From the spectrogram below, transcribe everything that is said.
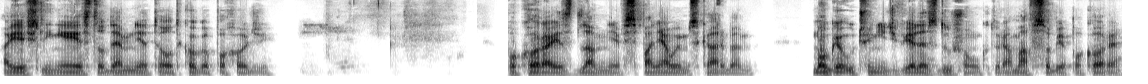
a jeśli nie jest ode mnie, to od kogo pochodzi? Pokora jest dla mnie wspaniałym skarbem. Mogę uczynić wiele z duszą, która ma w sobie pokorę.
